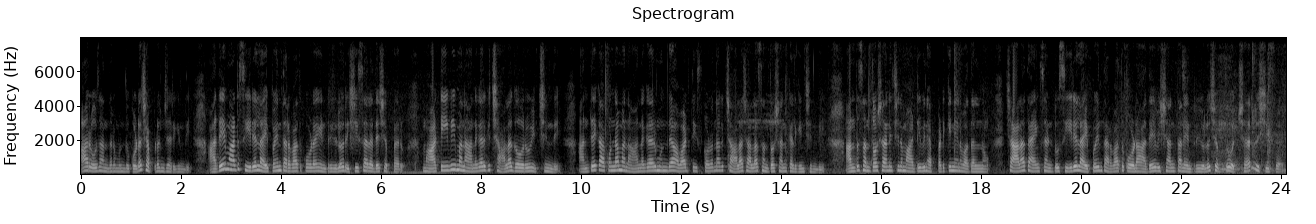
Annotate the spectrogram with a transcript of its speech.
ఆ రోజు అందరి ముందు కూడా చెప్పడం జరిగింది. అదే మాట సీరియల్ అయిపోయిన తర్వాత కూడా ఇంటర్వ్యూలో రిషి సార్ అదే చెప్పారు. మా టీవీ మా నాన్నగారికి చాలా గౌరవం ఇచ్చింది. అంతేకాకుండా మా నాన్నగారి ముందే అవార్డు తీసుకోవడం నాకు చాలా చాలా సంతోషాన్ని కలిగించింది. అంత సంతోషాన్ని ఇచ్చిన మా టీవీని ఎప్పటికీ నేను వదలను. చాలా థ్యాంక్స్ అంటూ సీరియల్ అయిపోయిన తర్వాత కూడా అదే విషయాన్ని తన ఇంటర్వ్యూలో చెబుతూ వచ్చారు రిషి సార్.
